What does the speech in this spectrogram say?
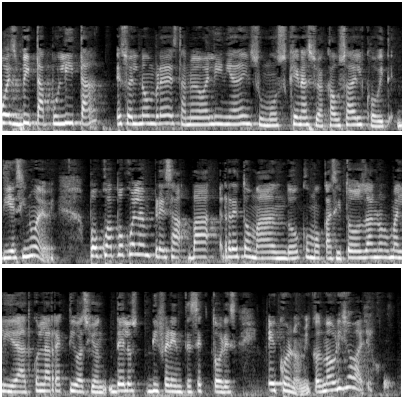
pues Vitapulita es el nombre de esta nueva línea de insumos que nació a causa del COVID-19. Poco a poco la empresa va retomando, como casi todos, la normalidad con la reactivación de los diferentes sectores económicos. Mauricio Vallejo.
